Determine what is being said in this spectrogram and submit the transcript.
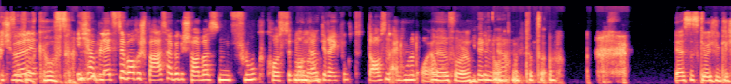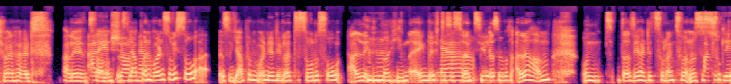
ich schwöre, ich habe letzte Woche spaßhalber geschaut, was ein Flug kostet. Momentan oh no. Direktflug 1100 Euro. Ja, voll. Ja, ja, es ist, glaube ich, wirklich, weil halt alle jetzt alle jetzt schon, Japan ja. wollen sowieso, also Japan wollen ja die Leute so oder so alle mhm. immerhin eigentlich. Ja. Das ist so ein Ziel, das einfach alle haben. Und da sie halt jetzt so lang zu warten, das ist so dumm,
